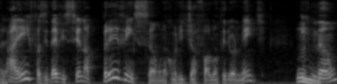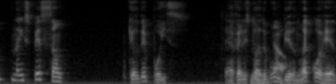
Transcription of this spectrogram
É. A ênfase deve ser na prevenção, né, como a gente já falou anteriormente, uhum. e não na inspeção, que é o depois. É a velha história Legal. do bombeiro, não é correr,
